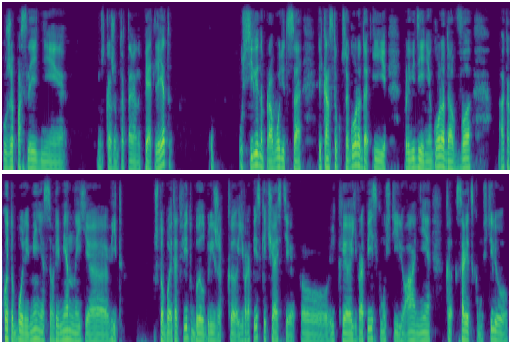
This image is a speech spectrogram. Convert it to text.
уже последние, ну скажем так, наверное, 5 лет усиленно проводится реконструкция города и приведение города в а, какой-то более-менее современный э, вид чтобы этот вид был ближе к европейской части э, и к европейскому стилю, а не к советскому стилю,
